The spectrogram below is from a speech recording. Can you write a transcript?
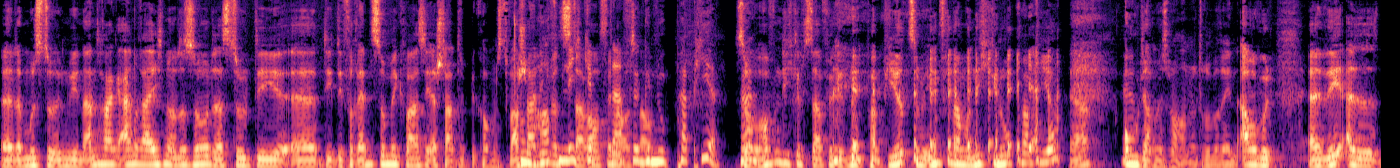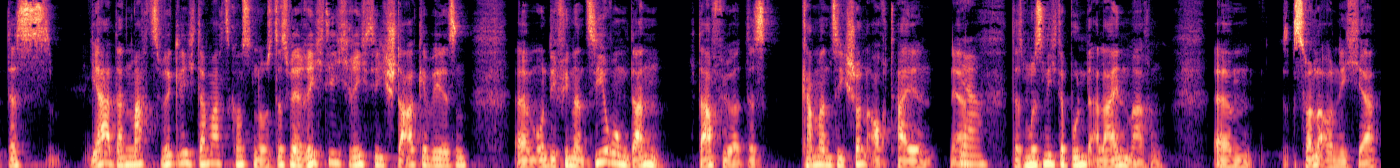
äh, dann musst du irgendwie einen Antrag einreichen oder so, dass du die äh, die Differenzsumme quasi erstattet bekommst. Wahrscheinlich wird es darauf gibt's dafür genug Papier. So, Ja. hoffentlich gibt's dafür genug Papier. Zum Impfen haben wir nicht genug Papier. Ja. Oh, da müssen wir auch noch drüber reden. Aber gut, äh, nee, also das ja, dann macht's wirklich, dann macht's kostenlos. Das wäre richtig, richtig stark gewesen. Ähm, und die Finanzierung dann dafür, das kann man sich schon auch teilen. Ja, Ja. das muss nicht der Bund allein machen. Ähm, soll auch nicht, ja.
